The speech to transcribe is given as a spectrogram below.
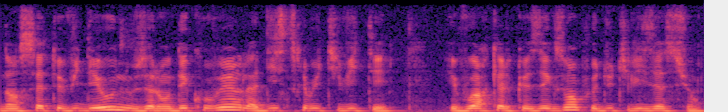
Dans cette vidéo, nous allons découvrir la distributivité et voir quelques exemples d'utilisation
